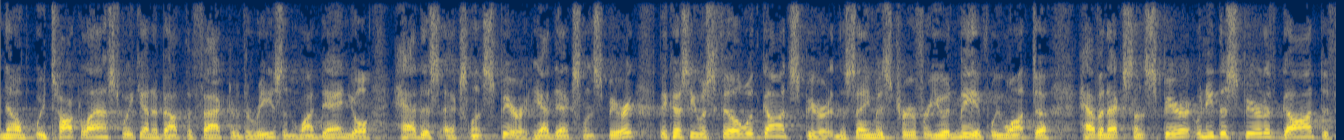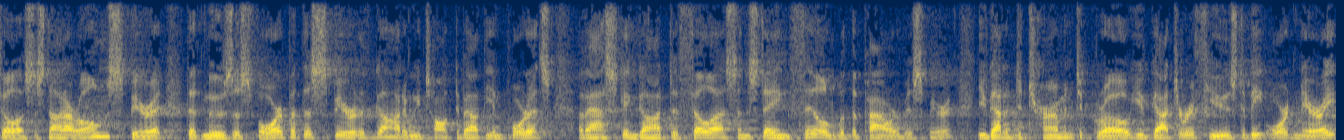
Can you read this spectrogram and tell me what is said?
Now, we talked last weekend about the fact or the reason why Daniel had this excellent spirit. He had the excellent spirit because he was filled with God's spirit. And the same is true for you and me. If we want to have an excellent spirit, we need the spirit of God to fill us. It's not our own spirit that moves us forward, but the spirit of God. And we talked about the importance of asking God to fill us and staying filled with the power of his spirit. You've got to determine to grow. You've got to refuse to be ordinary.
